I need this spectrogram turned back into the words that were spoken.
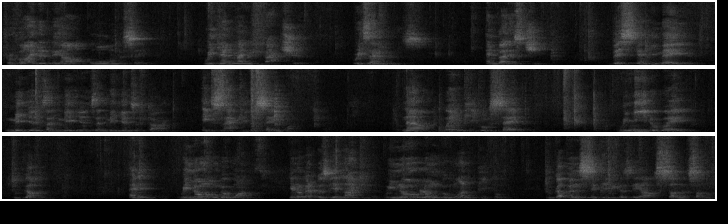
provided they are all the same. We can manufacture resemblance, and that is cheap. This can be made millions and millions and millions of times, exactly the same one. Now, when people say we need a way to govern, and it, we no longer want, you know, that was the Enlightenment, we no longer want people to govern simply because they are the son of someone.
